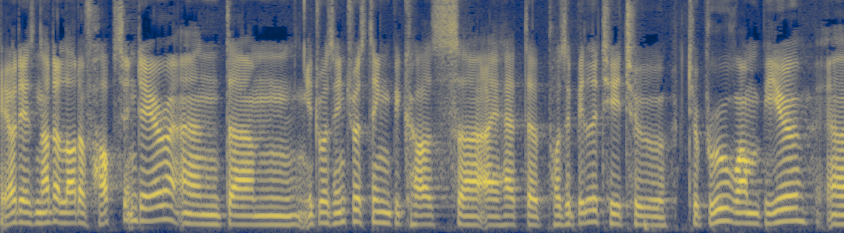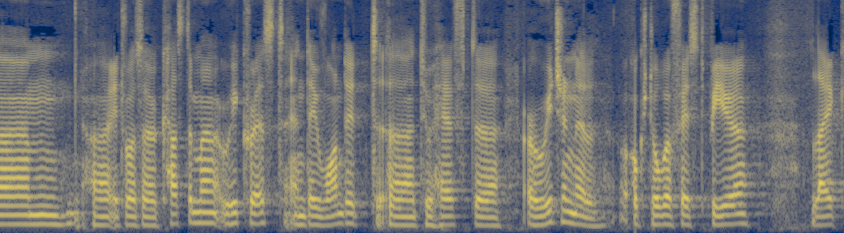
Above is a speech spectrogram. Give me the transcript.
Yeah, there's not a lot of hops in there, and um, it was interesting because uh, I had the possibility to to brew one beer. Um, uh, it was a customer request, and they wanted uh, to have the original Oktoberfest beer like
